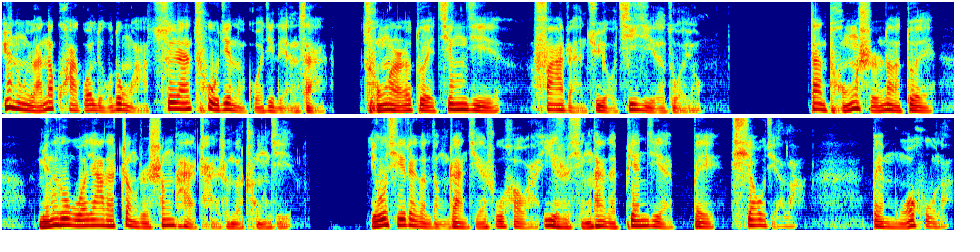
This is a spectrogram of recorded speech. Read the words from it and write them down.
运动员的跨国流动啊，虽然促进了国际联赛，从而对经济发展具有积极的作用，但同时呢，对民族国家的政治生态产生了冲击。尤其这个冷战结束后啊，意识形态的边界被消解了，被模糊了，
